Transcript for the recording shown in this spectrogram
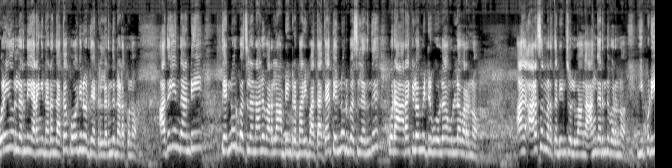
உறையூர்லேருந்து இறங்கி நடந்தாக்கா கோகினூர் தேட்டர்லேருந்து நடக்கணும். அதையும் தாண்டி தென்னூர் பஸ்லனாலும் வரலாம் அப்படின்ற மாதிரி பார்த்தாக்க தென்னூர் பஸ்லேருந்து ஒரு அரை கிலோமீட்டர் உள்ள உள்ளே வரணும். அரச மரத்தடின்னு சொல்லுவாங்க. அங்கேருந்து வரணும். இப்படி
